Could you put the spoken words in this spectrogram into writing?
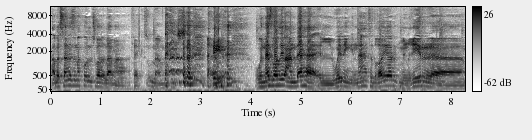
آه بس أنا لازم آكل شوكولاتة. لا ما فاكس. ما مفيش والناس برضه يبقى عندها ال willing إنها تتغير من غير آه،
